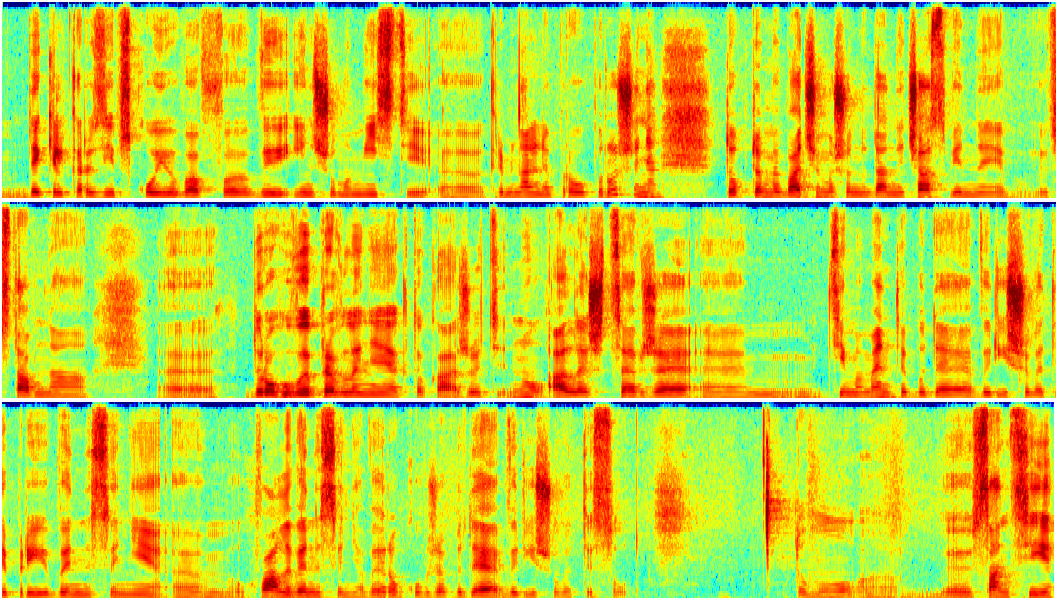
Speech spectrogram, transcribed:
декілька разів скоював в іншому місті е, кримінальне правопорушення, тобто ми бачимо, що на даний час він не встав на е, дорогу виправлення, як то кажуть. Ну, але ж це вже е, ті моменти буде вирішувати при винесенні е, ухвали, винесення вироку вже буде вирішувати суд. Тому е, е, санкції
